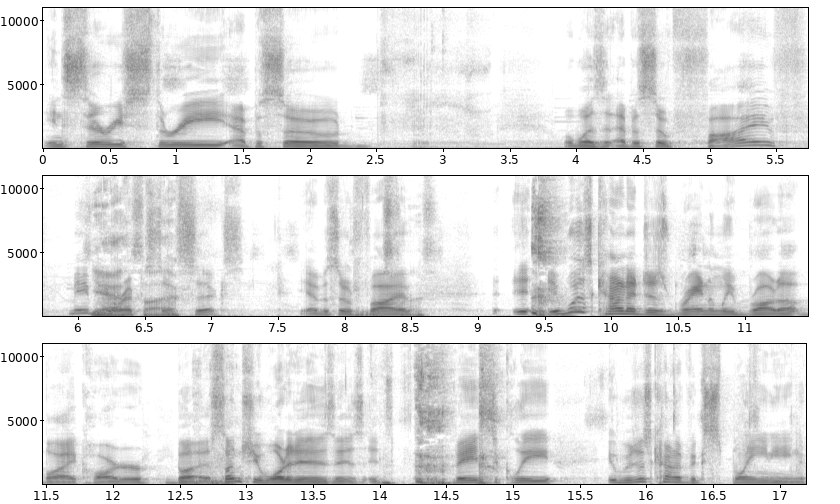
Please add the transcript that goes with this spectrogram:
in Series 3 episode. What was it? Episode 5? Maybe? Yeah, or episode 6? Yeah, episode 5 it, it was kind of just randomly brought up by Carter, but essentially what it is is it's basically it was just kind of explaining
